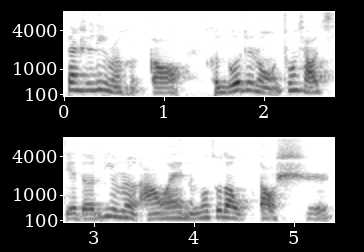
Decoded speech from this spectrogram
但是利润很高。很多这种中小企业的利润 ROI 能够做到五到十，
